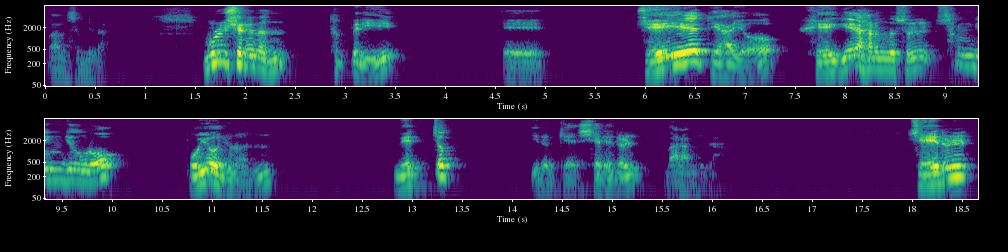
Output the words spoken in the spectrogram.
많습니다. 물 세례는 특별히 에, 죄에 대하여 회개하는 것을 상징적으로 보여주는 외적 이렇게 세례를 말합니다. 죄를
